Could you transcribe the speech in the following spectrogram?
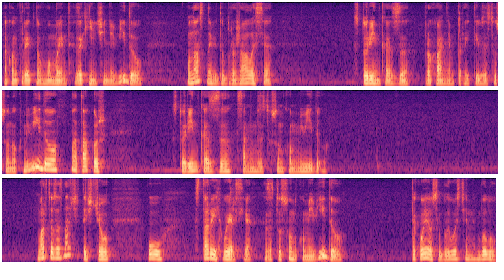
а конкретно в момент закінчення відео, у нас не відображалася сторінка з проханням перейти в застосунок Mi Video, а також сторінка з самим застосунком Video. Варто зазначити, що у старих версіях застосунку Mi Video такої особливості не було.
